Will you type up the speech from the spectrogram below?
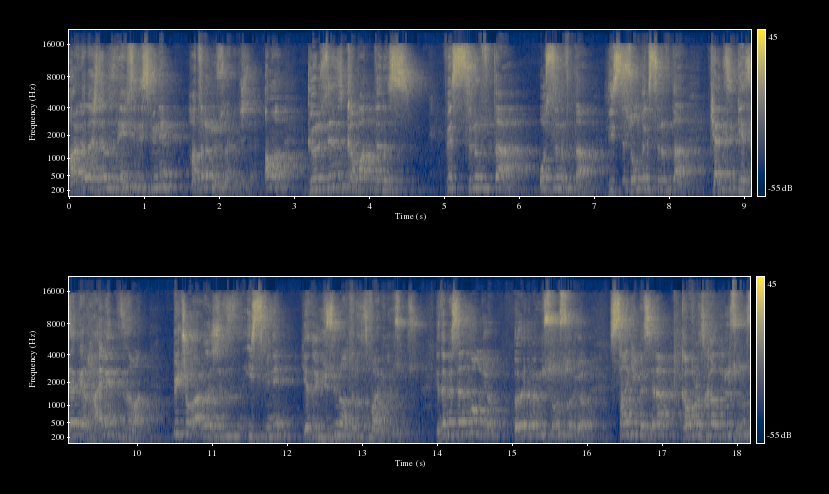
arkadaşlarınızın hepsinin ismini hatırlamıyorsunuz arkadaşlar. Ama gözlerinizi kapattığınız ve sınıfta, o sınıfta, liste sondaki sınıfta kendinizi gezerken hayal ettiğiniz zaman birçok arkadaşınızın ismini ya da yüzünü hatırladığınızı fark ediyorsunuz. Ya da mesela ne oluyor? Öğretmen soru soruyor. Sanki mesela kafanızı kaldırıyorsunuz.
